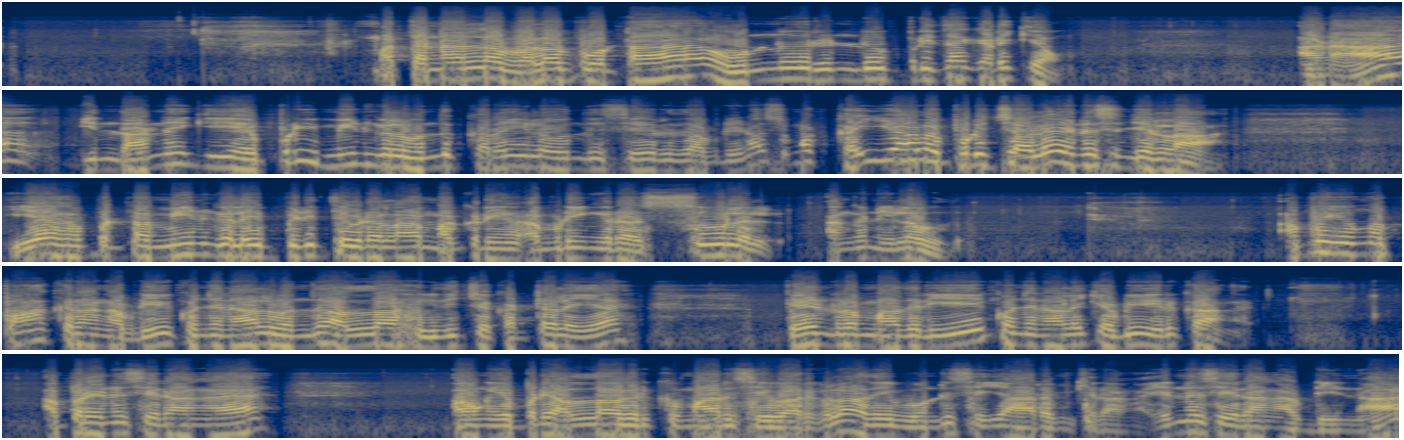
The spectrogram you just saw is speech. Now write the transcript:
மற்ற நாள்ல வலை போட்டா ஒன்று ரெண்டு இப்படிதான் கிடைக்கும். ஆனா இந்த அன்னைக்கு எப்படி மீன்கள் வந்து கரையில வந்து சேருது அப்படின்னா சும்மா கையால பிடிச்சாலே என்ன செஞ்சிடலாம். ஏகப்பட்ட மீன்களை பிடித்து விடலாம் அப்படி அப்படிங்கிற சூழல் அங்க நிலவுது. அப்ப இவங்க பாக்குறாங்க அப்படியே கொஞ்ச நாள் வந்து அல்லாஹ் விதிச்ச கட்டளைய பேணுற மாதிரியே கொஞ்ச நாளைக்கு அப்படியே இருக்காங்க. அப்புறம் என்ன செய்யறாங்க அவங்க எப்படி அல்லாவிற்கு மாறு செய்வார்களோ அதே போன்று செய்ய ஆரம்பிக்கிறாங்க. என்ன செய்யறாங்க அப்படின்னா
